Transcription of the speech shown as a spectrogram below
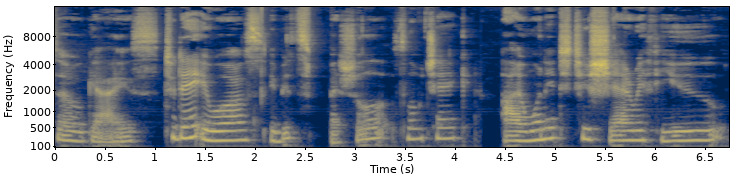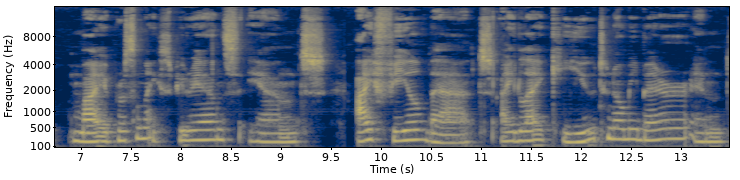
So guys, today it was a bit special slow check. I wanted to share with you my personal experience and I feel that I'd like you to know me better and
